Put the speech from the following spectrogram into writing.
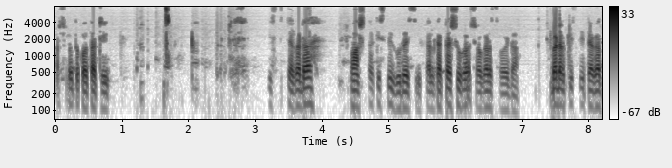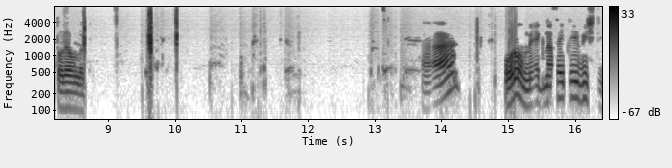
আসলে তো কথা ঠিক। কিস্তির টাকাটা পাঁচটা কিস্তি ঘুরেছি কালকাটা সকাল সকাল ছয়টা। বেটার কিস্তির টাকা তো দেওয়ার লাগবে হ্যাঁ? ওরও মেঘ না চাইতেই বৃষ্টি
